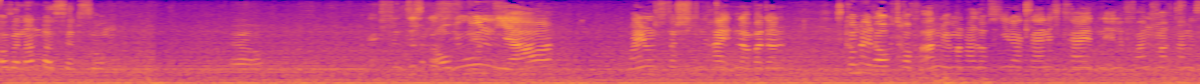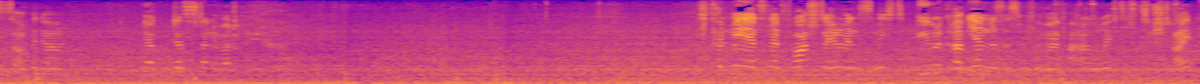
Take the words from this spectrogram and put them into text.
Auseinandersetzung. Diskussionen, ja, Meinungsverschiedenheiten, aber dann, es kommt halt auch drauf an, wenn man halt aus jeder Kleinigkeit einen Elefant macht, dann ist es auch wieder. Ja, gut, das ist dann übertrieben. Ich könnte mir jetzt nicht vorstellen, wenn es nicht übel gravierendes ist, mich mit meinem Partner so richtig zu streiten.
